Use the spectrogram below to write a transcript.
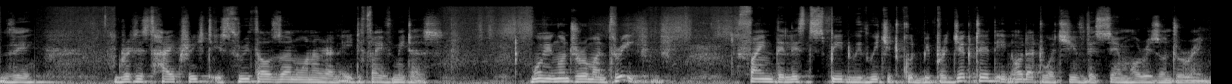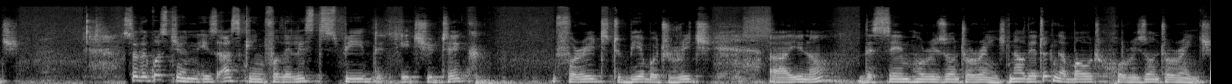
The greatest height reached is 3,185 meters. Moving on to Roman 3. Find the least speed with which it could be projected in order to achieve the same horizontal range. So the question is asking for the least speed it should take for it to be able to reach, uh, you know, the same horizontal range. Now they're talking about horizontal range,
